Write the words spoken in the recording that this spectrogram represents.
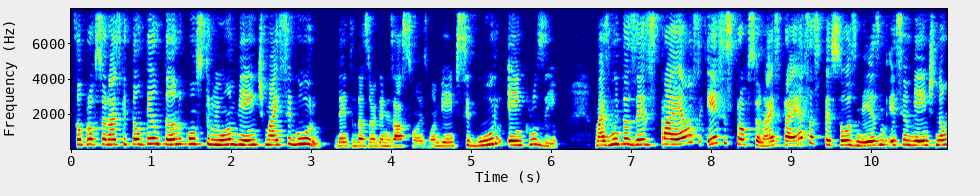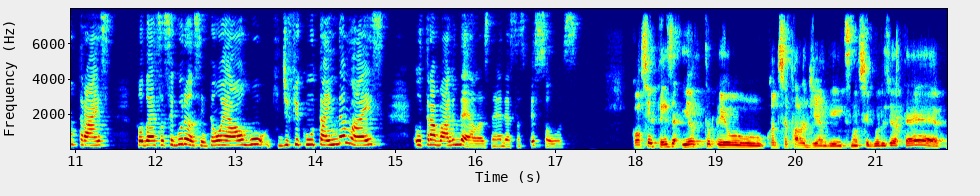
são profissionais que estão tentando construir um ambiente mais seguro dentro das organizações, um ambiente seguro e inclusivo. Mas muitas vezes, para elas, esses profissionais, para essas pessoas mesmo, esse ambiente não traz toda essa segurança. Então, é algo que dificulta ainda mais o trabalho delas, né, dessas pessoas. Com certeza. E eu, eu, quando você fala de ambientes não seguros, eu até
